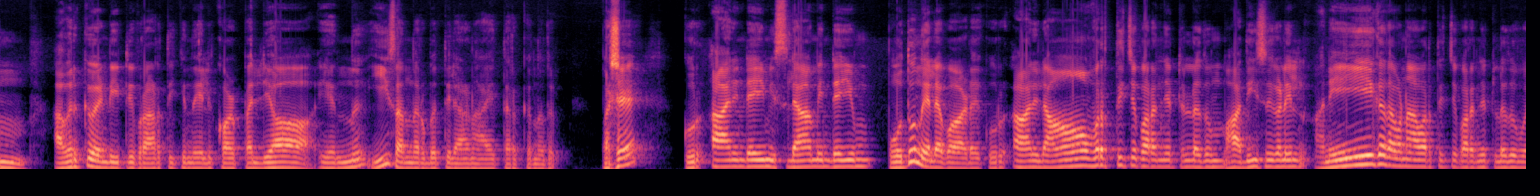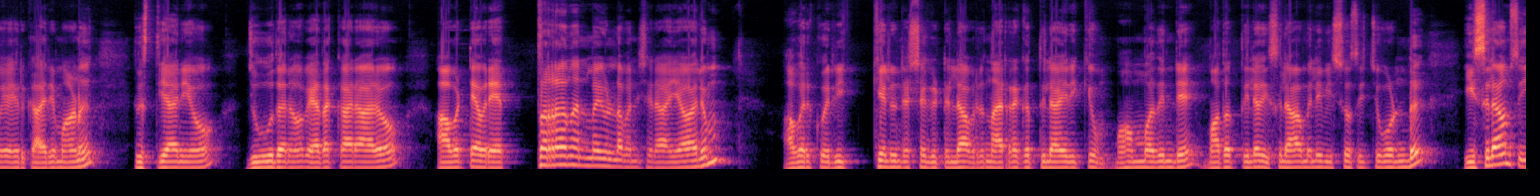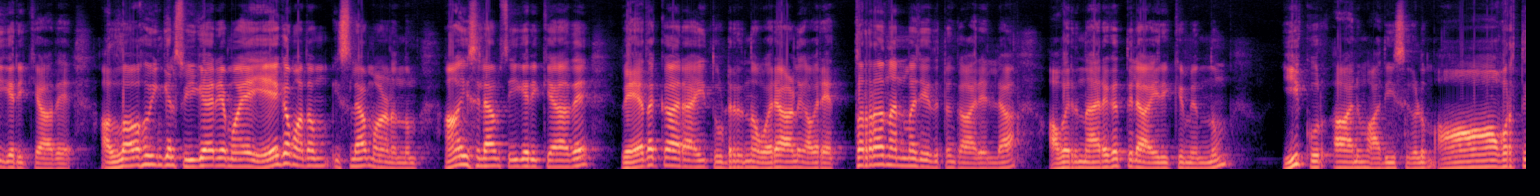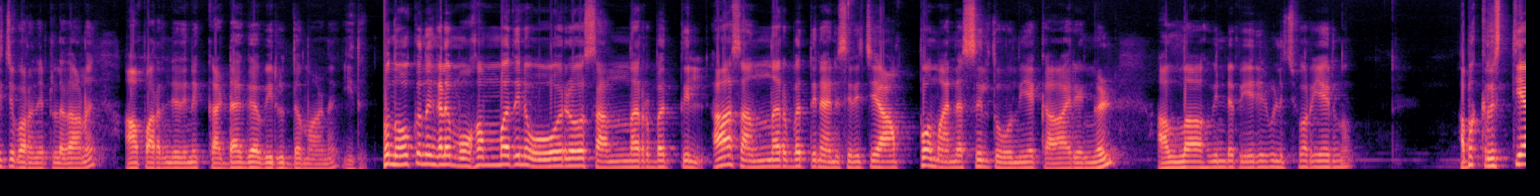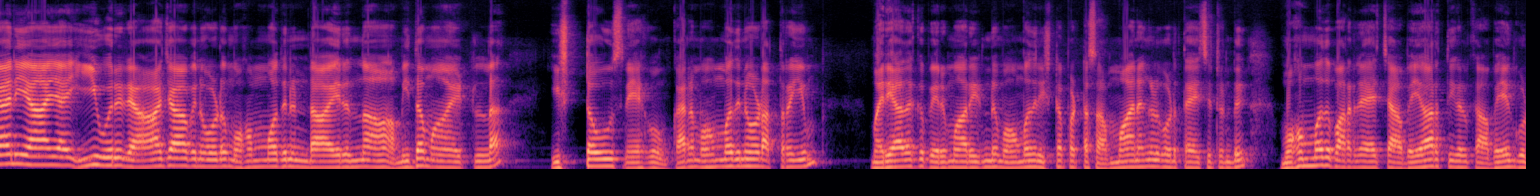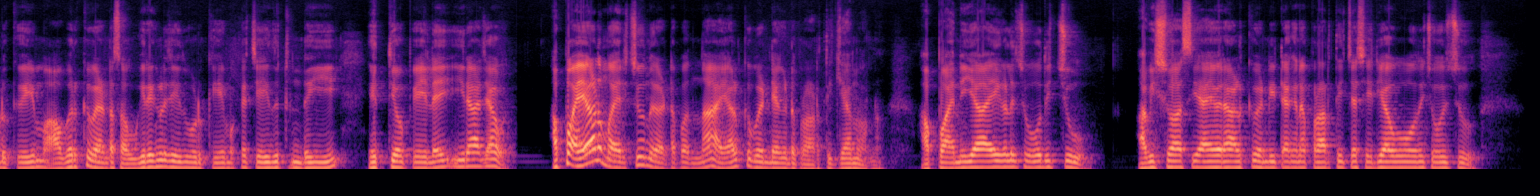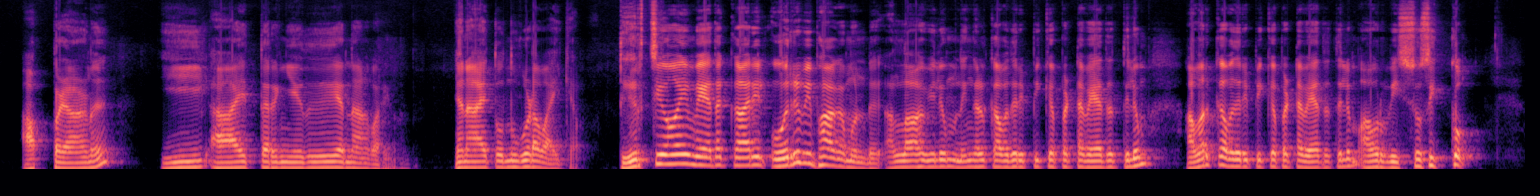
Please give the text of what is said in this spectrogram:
അവർക്ക് വേണ്ടിയിട്ട് പ്രാർത്ഥിക്കുന്നതിൽ കുഴപ്പമില്ല എന്ന് ഈ സന്ദർഭത്തിലാണ് ആയത്തിറക്കുന്നത് പക്ഷേ ഖുർആാനിന്റെയും ഇസ്ലാമിന്റെയും പൊതു നിലപാട് ഖുർആാനിൽ ആവർത്തിച്ച് പറഞ്ഞിട്ടുള്ളതും ഹദീസുകളിൽ അനേക തവണ ആവർത്തിച്ച് പറഞ്ഞിട്ടുള്ളതുമായ ഒരു കാര്യമാണ്. ക്രിസ്ത്യാനിയോ ജൂതനോ വേദക്കാരാരോ ആവട്ടെ അവരെത്ര നന്മയുള്ള മനുഷ്യരായാലും അവർക്കൊരിക്കലും രക്ഷ കിട്ടില്ല അവർ നരകത്തിലായിരിക്കും. മുഹമ്മദിന്റെ മതത്തിൽ ഇസ്ലാമിൽ വിശ്വസിച്ചുകൊണ്ട് ഇസ്ലാം സ്വീകരിക്കാതെ അള്ളാഹുവിങ്കൽ സ്വീകാര്യമായ ഏക മതം ഇസ്ലാമാണെന്നും ആ ഇസ്ലാം സ്വീകരിക്കാതെ വേദക്കാരായി തുടരുന്ന ഒരാൾ അവരെത്ര നന്മ ചെയ്തിട്ടും കാര്യമില്ല. അവർ നരകത്തിലായിരിക്കുമെന്നും ഈ ഖുർആാനും ഹദീസുകളും ആവർത്തിച്ച് പറഞ്ഞിട്ടുള്ളതാണ്. ആ പറഞ്ഞതിന് ഘടകവിരുദ്ധമാണ് ഇത്. അപ്പോൾ നോക്കൂ നിങ്ങൾ മുഹമ്മദിന് ഓരോ സന്ദർഭത്തിൽ ആ സന്ദർഭത്തിനനുസരിച്ച് അപ്പം മനസ്സിൽ തോന്നിയ കാര്യങ്ങൾ അള്ളാഹുവിന്റെ പേരിൽ വിളിച്ചു പറയായിരുന്നു. അപ്പോൾ ക്രിസ്ത്യാനിയായ ഈ ഒരു രാജാവിനോട് മുഹമ്മദിനുണ്ടായിരുന്ന ആ അമിതമായിട്ടുള്ള ഇഷ്ടവും സ്നേഹവും കാരണം മുഹമ്മദിനോട് അത്രയും മര്യാദയ്ക്ക് പെരുമാറിയിട്ടുണ്ട്. മുഹമ്മദിന് ഇഷ്ടപ്പെട്ട സമ്മാനങ്ങൾ കൊടുത്തയച്ചിട്ടുണ്ട്. മുഹമ്മദ് പറഞ്ഞയച്ച അഭയാർത്ഥികൾക്ക് അഭയം കൊടുക്കുകയും അവർക്ക് വേണ്ട സൗകര്യങ്ങൾ ചെയ്തു കൊടുക്കുകയും ഒക്കെ ചെയ്തിട്ടുണ്ട് ഈ എത്യോപ്യയിലെ ഈ രാജാവ്. അപ്പോൾ അയാൾ മരിച്ചു എന്ന് കേട്ടപ്പോൾ എന്നാൽ അയാൾക്ക് വേണ്ടി അങ്ങോട്ട് പ്രാർത്ഥിക്കാമെന്ന് പറഞ്ഞു. അപ്പോൾ അനുയായികൾ ചോദിച്ചു. അവിശ്വാസിയായ ഒരാൾക്ക് വേണ്ടിയിട്ട് അങ്ങനെ പ്രാർത്ഥിച്ചാൽ ശരിയാവുമോ എന്ന് ചോദിച്ചു. അപ്പോഴാണ് ഈ ആയത്തിറങ്ങിയത് എന്നാണ് പറയുന്നത്. ഞാൻ ആയത്തൊന്നും കൂടെ വായിക്കാം. തീർച്ചയായും വേദക്കാരിൽ ഒരു വിഭാഗമുണ്ട്. അള്ളാഹുവിലും നിങ്ങൾക്ക് അവതരിപ്പിക്കപ്പെട്ട വേദത്തിലും അവർക്ക് അവതരിപ്പിക്കപ്പെട്ട വേദത്തിലും അവർ വിശ്വസിക്കും.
